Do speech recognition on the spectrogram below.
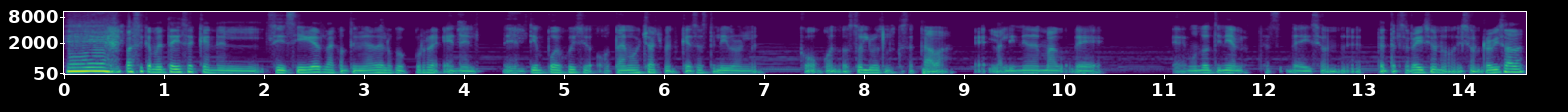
Eh, básicamente dice que en el, si sigues la continuidad de lo que ocurre en el, en el tiempo de juicio o Time of Judgment, que es este libro en la, como cuando estos libros los que sacaba eh, la línea de mago de eh, Mundo Tinieblas de edición eh, de tercera edición o edición revisada.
